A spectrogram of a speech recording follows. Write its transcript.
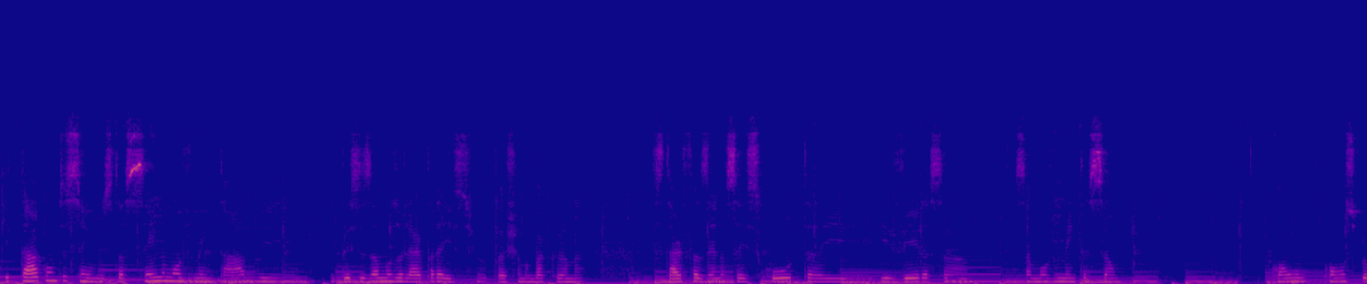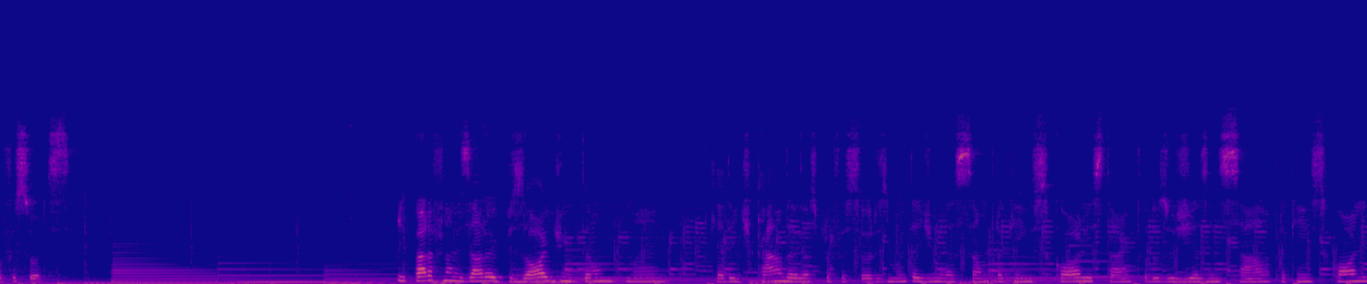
que está acontecendo, está sendo movimentado e, e, precisamos olhar para isso. Eu tô achando bacana estar fazendo essa escuta e, e ver essa, essa movimentação com, com os professores. E para finalizar o episódio, então, né, que é dedicado aos professores, muita admiração para quem escolhe estar todos os dias em sala, para quem escolhe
